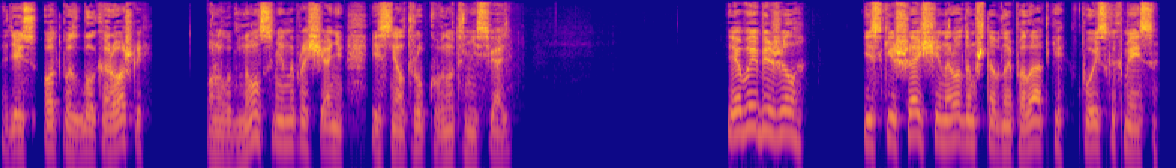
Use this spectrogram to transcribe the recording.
Надеюсь, отпуск был хороший. Он улыбнулся мне на прощание и снял трубку внутренней связи. Я выбежал из кишащей народом штабной палатки в поисках Мейса.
